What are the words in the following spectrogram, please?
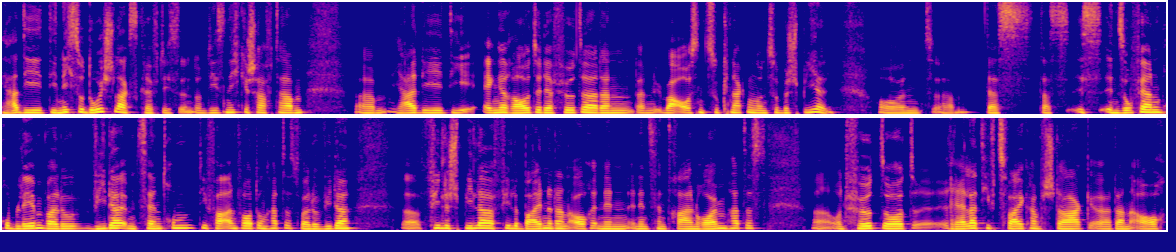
ja, die, die nicht so durchschlagskräftig sind und die es nicht geschafft haben, ähm, ja, die, die enge Raute der Vierter dann, dann über außen zu knacken und zu bespielen. Und ähm, das, das ist insofern ein Problem, weil du wieder im Zentrum die Verantwortung hattest, weil du wieder äh, viele Spieler, viele Beine dann auch in den, in den zentralen Räumen hattest äh, und Fürth dort relativ zweikampfstark äh, dann auch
